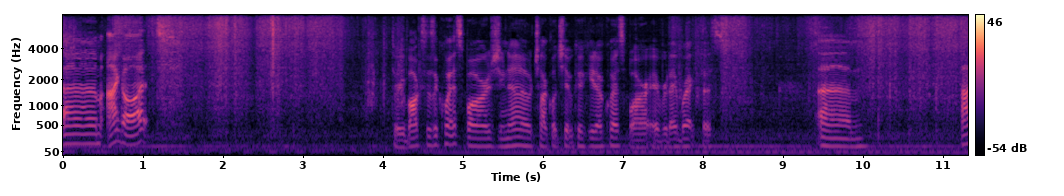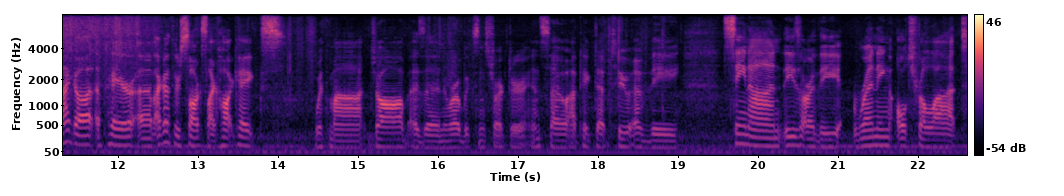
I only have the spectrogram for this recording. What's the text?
Um, I got three boxes of Quest bars. You know, chocolate chip cookie dough Quest bar, everyday breakfast. Um, I got a pair of. I go through socks like hotcakes with my job as an aerobics instructor, and so I picked up two of the C9. These are the running ultralight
